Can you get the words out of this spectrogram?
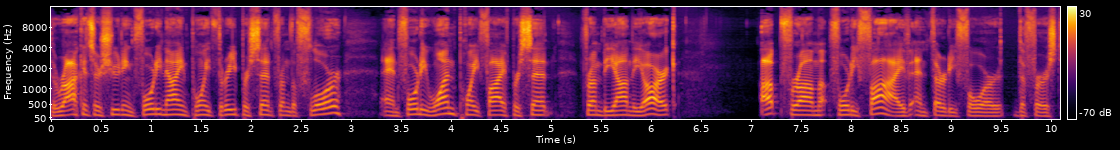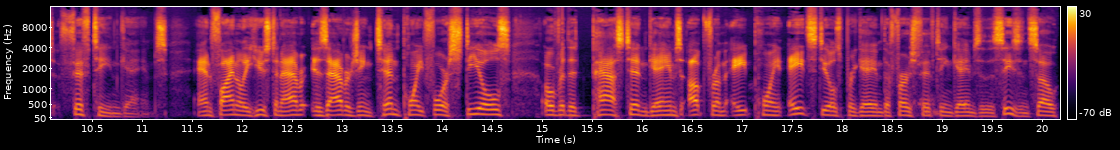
The Rockets are shooting 49.3% from the floor and 41.5% from beyond the arc, up from 45 and 34 the first 15 games. And finally, Houston aver- is averaging 10.4 steals over the past 10 games, up from 8.8 steals per game the first 15 games of the season. So,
